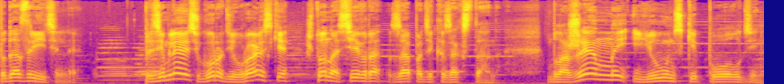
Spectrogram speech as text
подозрительное. Приземляюсь в городе Уральске, что на северо-западе Казахстана. Блаженный июньский полдень.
